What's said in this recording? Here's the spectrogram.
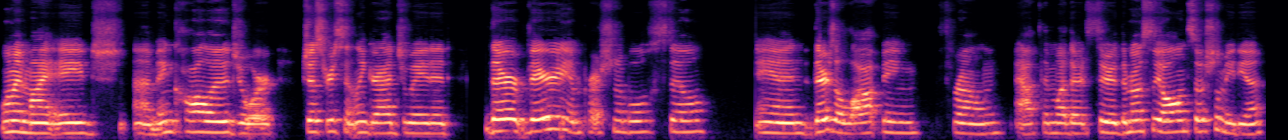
women my age um, in college or just recently graduated they're very impressionable still and there's a lot being thrown at them, whether it's through, they're mostly all on social media.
